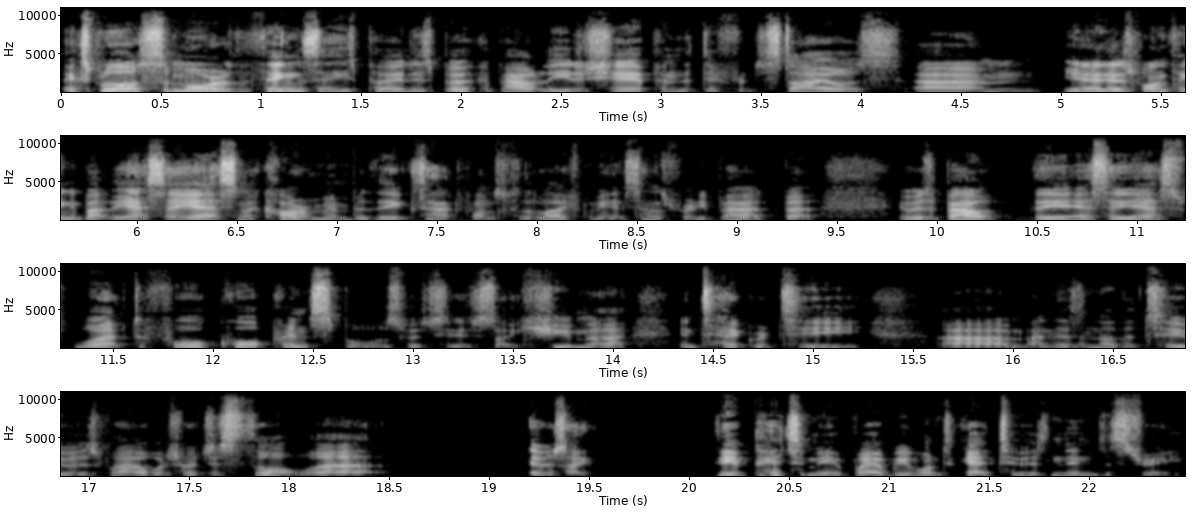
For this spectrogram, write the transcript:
explore some more of the things that he's put in his book about leadership and the different styles. Um, you know, there's one thing about the SAS, and I can't remember the exact ones for the life of me. It sounds really bad, but it was about the SAS worked to four core principles, which is like humor, integrity, um, and there's another two as well, which I just thought were it was like the epitome of where we want to get to as an industry.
